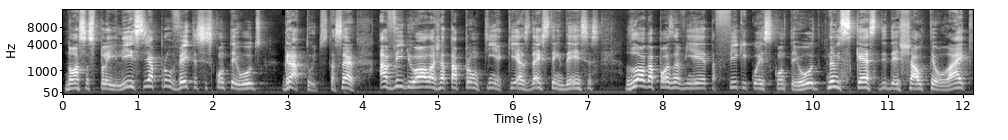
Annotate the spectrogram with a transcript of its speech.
nossas playlists e aproveite esses conteúdos gratuitos, tá certo? A videoaula já está prontinha aqui, as 10 tendências. Logo após a vinheta, fique com esse conteúdo. Não esquece de deixar o teu like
